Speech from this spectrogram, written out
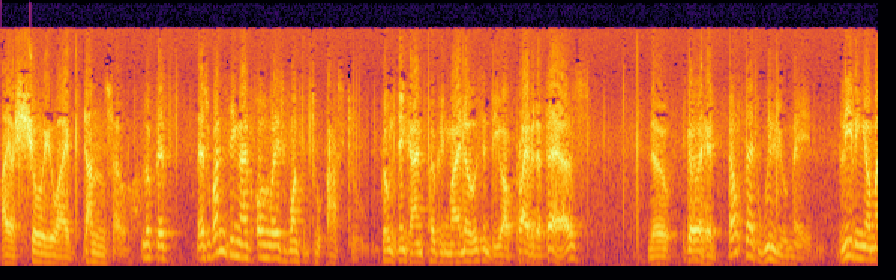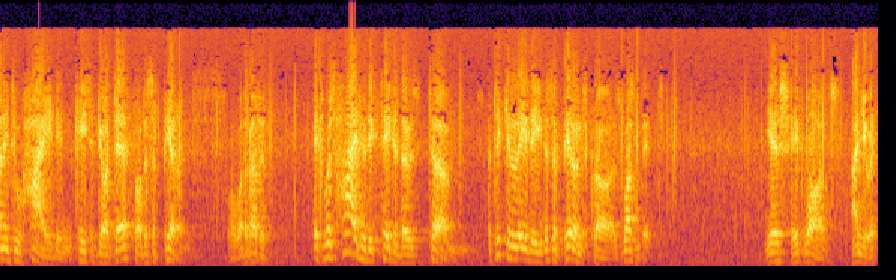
I assure you I've done so. Look, there's, there's one thing I've always wanted to ask you. Don't think I'm poking my nose into your private affairs. No, go ahead. About that will you made, leaving your money to Hyde in case of your death or disappearance. Well, what about it? It was Hyde who dictated those terms, particularly the disappearance clause, wasn't it? Yes, it was. I knew it.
